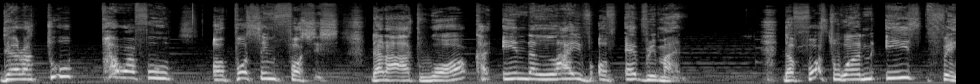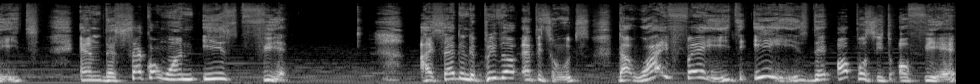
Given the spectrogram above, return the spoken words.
there are two powerful opposing forces that are at work in the life of every man. The first one is faith, and the second one is fear. I said in the previous episodes that why faith is the opposite of fear,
